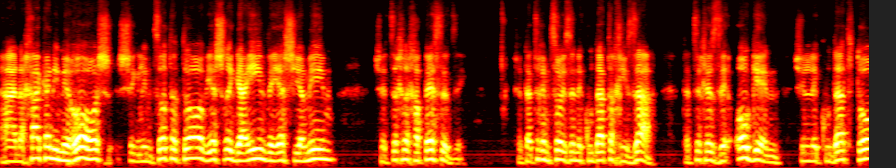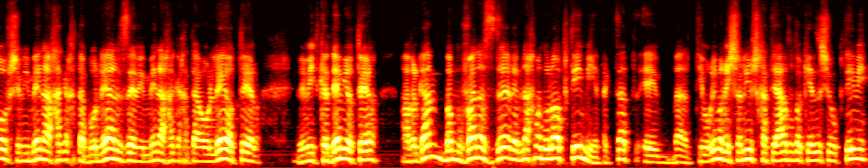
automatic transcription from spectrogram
ההנחה כאן היא מראש שלמצוא את הטוב, יש רגעים ויש ימים שצריך לחפש את זה. שאתה צריך למצוא איזה נקודת אחיזה, אתה צריך איזה עוגן של נקודת טוב, שממנה אחר כך אתה בונה על זה, ממנה אחר כך אתה עולה יותר ומתקדם יותר, אבל גם במובן הזה רב נחמן הוא לא אופטימי, אתה קצת, אה, בתיאורים הראשונים שלך תיארת אותו כאיזשהו אופטימי,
